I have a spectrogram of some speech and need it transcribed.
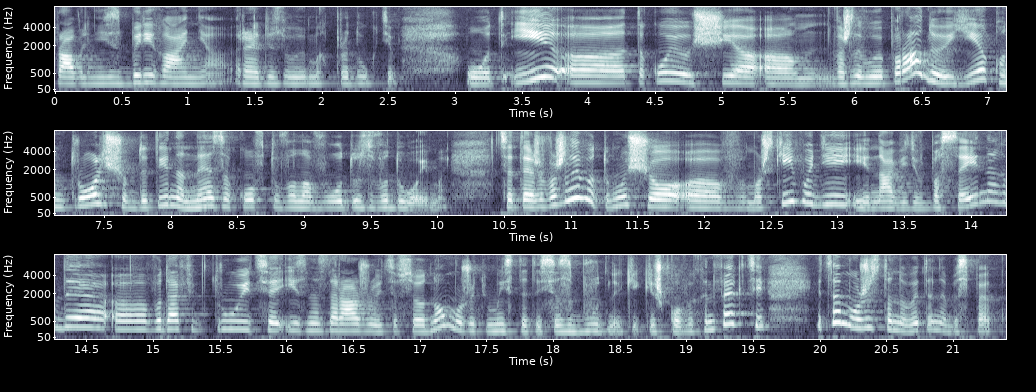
правильність зберігання реалізуємих продуктів. От. І е, такою ще е, важливою порадою є контроль, щоб дитина не заковтувала воду з водойми. Це теж важливо, тому що е, в морській воді і навіть в басейнах, де е, вода фільтрується і знезаражується, все одно можуть міститися збудники кишкових інфекцій, і це може становити небезпеку.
